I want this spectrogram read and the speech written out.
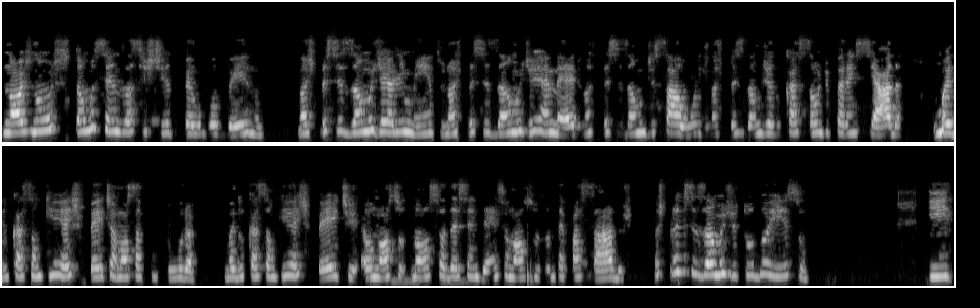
nós não estamos sendo assistidos pelo governo. Nós precisamos de alimentos, nós precisamos de remédio, nós precisamos de saúde, nós precisamos de educação diferenciada, uma educação que respeite a nossa cultura, uma educação que respeite o nosso, nossa descendência, nossos antepassados. Nós precisamos de tudo isso. E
